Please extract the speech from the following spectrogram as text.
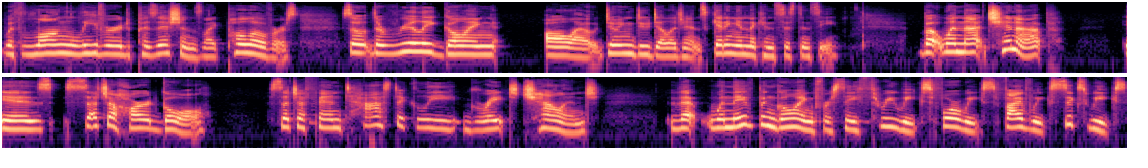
with long levered positions like pullovers. So they're really going all out, doing due diligence, getting in the consistency. But when that chin up is such a hard goal, such a fantastically great challenge, that when they've been going for, say, three weeks, four weeks, five weeks, six weeks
